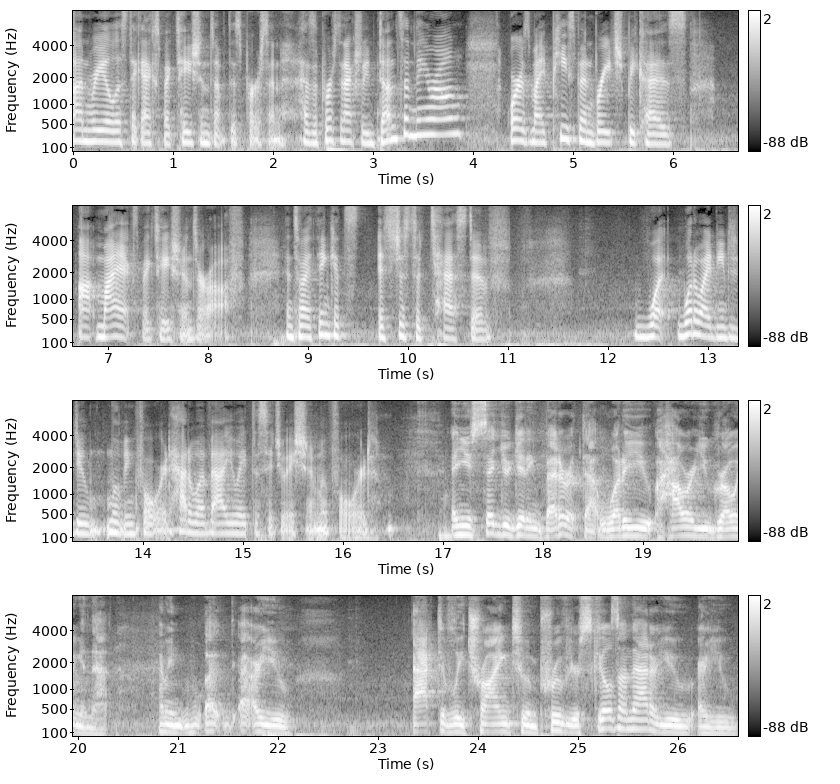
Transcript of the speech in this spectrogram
Unrealistic expectations of this person. Has the person actually done something wrong, or has my peace been breached because uh, my expectations are off? And so I think it's it's just a test of what what do I need to do moving forward? How to evaluate the situation and move forward? And you said you're getting better at that. What are you? How are you growing in that? I mean, uh, are you actively trying to improve your skills on that? Are you are you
